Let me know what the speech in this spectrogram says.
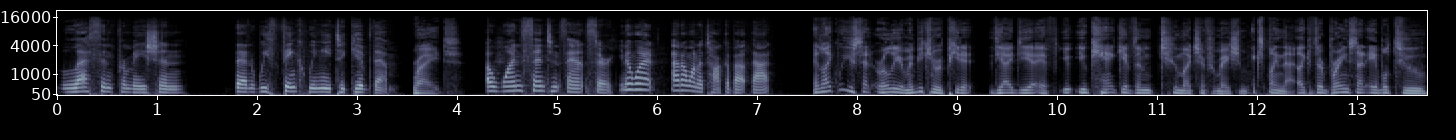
less information than we think we need to give them. Right. A one sentence answer. You know what? I don't want to talk about that. And like what you said earlier, maybe you can repeat it. The idea if you, you can't give them too much information, explain that. Like if their brain's not able to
